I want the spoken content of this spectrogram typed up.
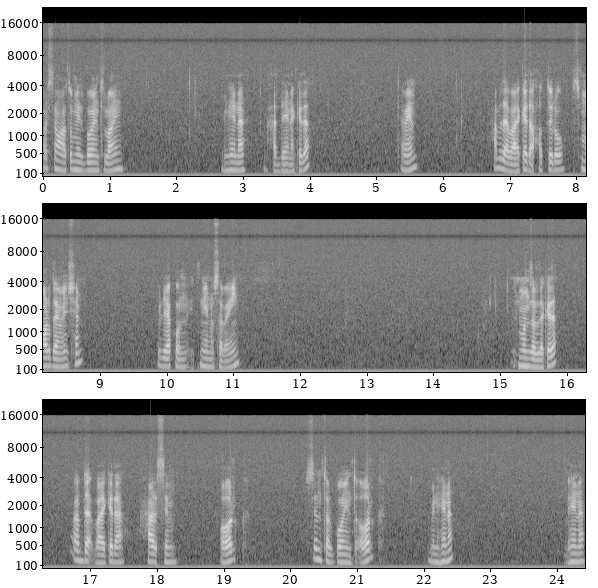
أرسم على طول midpoint line من هنا لحد هنا كده. تمام؟ هبدأ بعد كده أحط له smart dimension وليكن اتنين وسبعين. المنظر ده كده. أبدأ بعد كده هرسم arc center point arc من هنا لهنا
